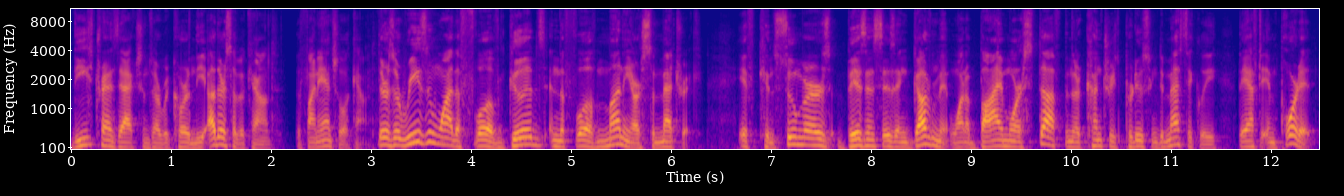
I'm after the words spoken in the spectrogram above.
These transactions are recorded in the other subaccount, the financial account. There's a reason why the flow of goods and the flow of money are symmetric. If consumers, businesses, and government want to buy more stuff than their country's producing domestically, they have to import it.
